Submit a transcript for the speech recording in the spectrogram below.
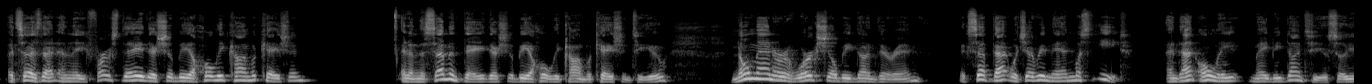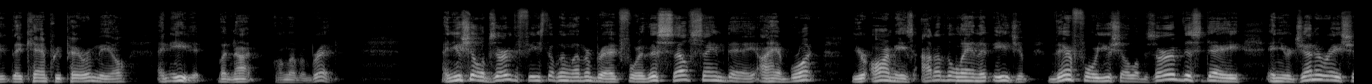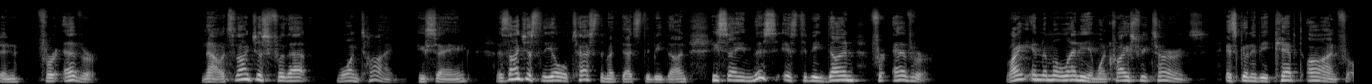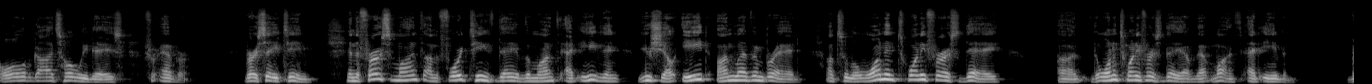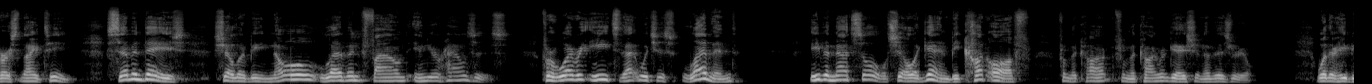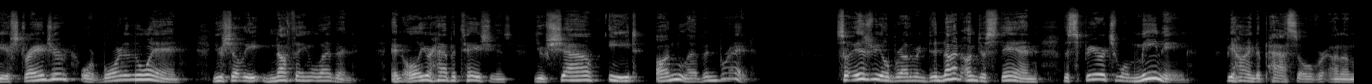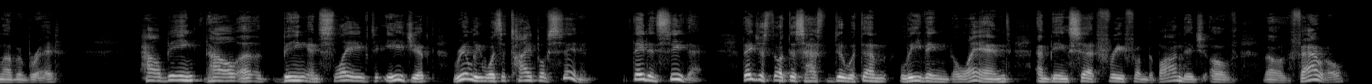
it says that in the first day there shall be a holy convocation, and in the seventh day there shall be a holy convocation to you. No manner of work shall be done therein, except that which every man must eat, and that only may be done to you. So you, they can prepare a meal and eat it, but not unleavened bread. And you shall observe the feast of unleavened bread, for this self same day I have brought your armies out of the land of Egypt. Therefore, you shall observe this day in your generation forever. Now, it's not just for that one time, he's saying. It's not just the Old Testament that's to be done. He's saying this is to be done forever. Right in the millennium, when Christ returns, it's going to be kept on for all of God's holy days forever. Verse 18 In the first month, on the 14th day of the month at evening, you shall eat unleavened bread until the one and 21st day uh, the one and 21st day of that month at even. Verse 19 Seven days shall there be no leaven found in your houses. For whoever eats that which is leavened, even that soul shall again be cut off from the, con- from the congregation of Israel. Whether he be a stranger or born in the land, you shall eat nothing leavened. In all your habitations, you shall eat unleavened bread. So Israel, brethren, did not understand the spiritual meaning behind the Passover and unleavened bread. How being how uh, being enslaved to Egypt really was a type of sin. They didn't see that. They just thought this has to do with them leaving the land and being set free from the bondage of uh, Pharaoh.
